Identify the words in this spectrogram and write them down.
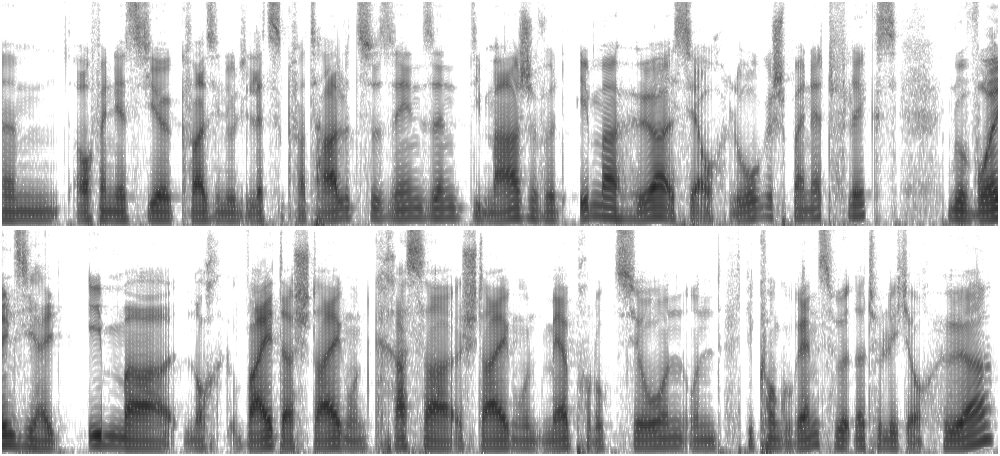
ähm, auch wenn jetzt hier quasi nur die letzten Quartale zu sehen sind, die Marge wird immer höher, ist ja auch logisch bei Netflix. Nur wollen sie halt immer noch weiter steigen und krasser steigen und mehr Produktion und die Konkurrenz wird natürlich auch höher.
